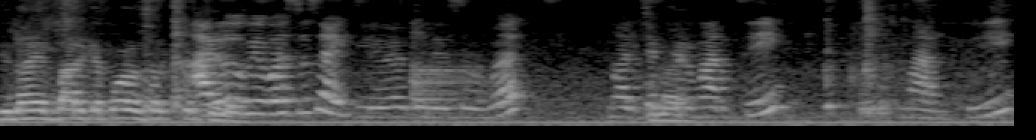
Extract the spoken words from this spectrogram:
ती नाही बारक्या पोरांसारखं अरे करते. मी बसतो सायकलीवर तुझ्यासोबत मला चक्कर. मारती मारती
